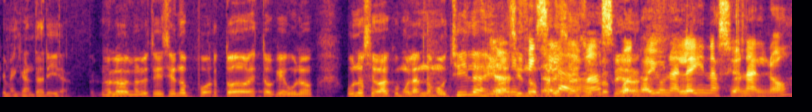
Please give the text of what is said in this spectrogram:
que me encantaría. Pero no lo, no lo estoy diciendo por todo esto que uno, uno se va acumulando mochilas y va Es haciendo difícil presa de su además propia... cuando hay una ley nacional, ¿no?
